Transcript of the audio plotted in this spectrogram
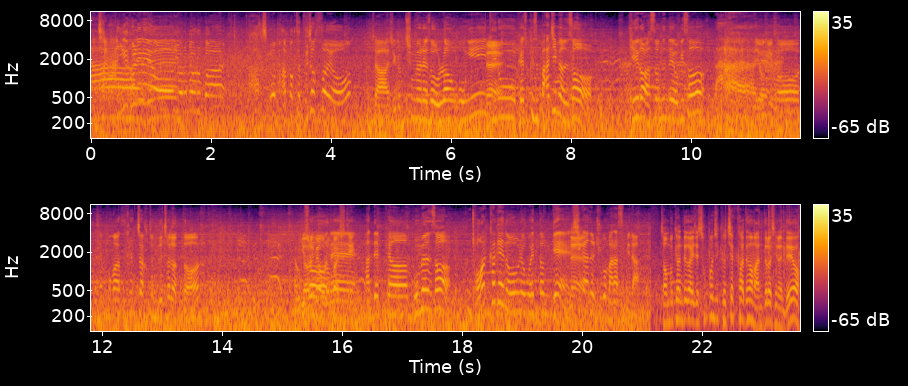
아, 자 이게 걸리네요. 네. 여름의 오른발. 아 지금 반 박자 늦었어요. 자, 지금 측면에서 올라온 공이 네. 뒤로 계속해서 빠지면서 기회가 왔었는데 여기서 아, 아 네. 여기서 템포가 살짝 좀 늦춰졌던 여기서 여름의 오른발 네, 슈팅. 반대편 보면서 좀 정확하게 넣으려고 했던 게 네. 시간을 주고 말았습니다. 전북 현대가 이제 첫 번째 교체 카드가 만들어지는데요.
